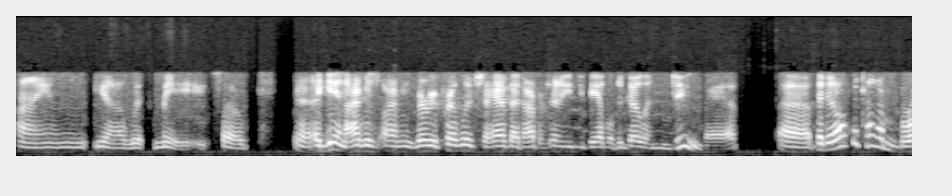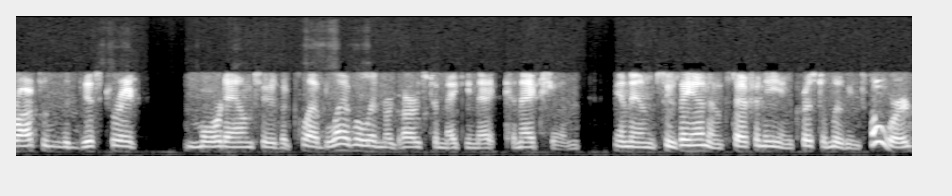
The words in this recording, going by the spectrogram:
time, you know, with me. So uh, again, I was I'm very privileged to have that opportunity to be able to go and do that. Uh, but it also kind of brought the district more down to the club level in regards to making that connection. And then Suzanne and Stephanie and Crystal moving forward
